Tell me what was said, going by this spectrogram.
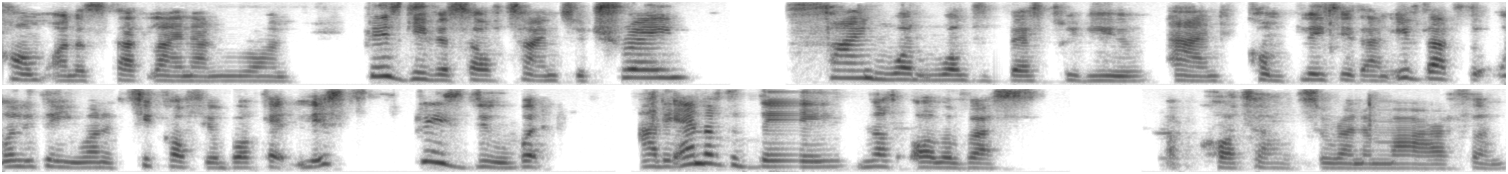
come on the start line and run. Please give yourself time to train, find what works best with you and complete it. And if that's the only thing you want to tick off your bucket list, please do. But at the end of the day, not all of us are cut out to run a marathon.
